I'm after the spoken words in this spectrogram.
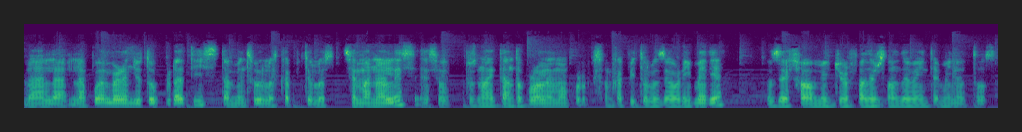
La, la, la pueden ver en YouTube gratis. También suben los capítulos semanales. Eso pues no hay tanto problema porque son capítulos de hora y media. Los de How I Met Your Father son de 20 minutos.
